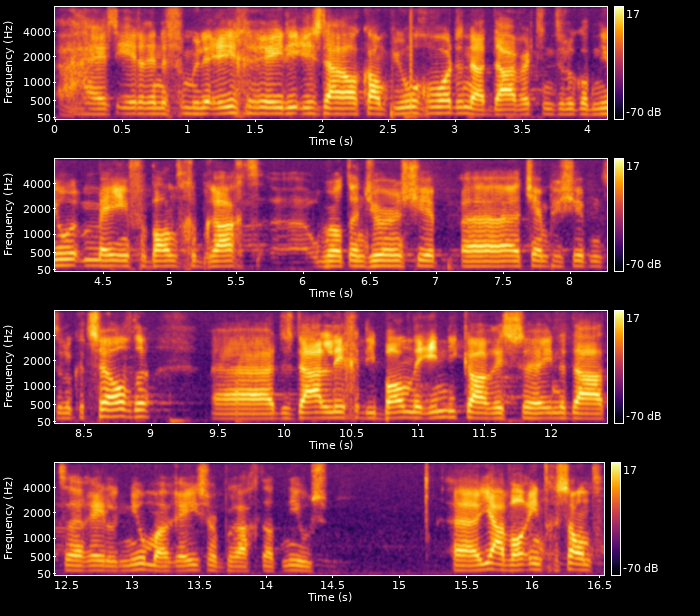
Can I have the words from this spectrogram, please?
Hij heeft eerder in de Formule 1 gereden, is daar al kampioen geworden. Nou, daar werd hij natuurlijk opnieuw mee in verband gebracht. Uh, World Endurance uh, Championship natuurlijk hetzelfde. Uh, dus daar liggen die banden. IndyCar is inderdaad redelijk nieuw, maar Racer bracht dat nieuws. ja, wel interessant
